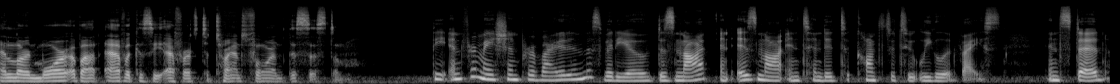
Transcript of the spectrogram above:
and learn more about advocacy efforts to transform the system. The information provided in this video does not and is not intended to constitute legal advice. Instead,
